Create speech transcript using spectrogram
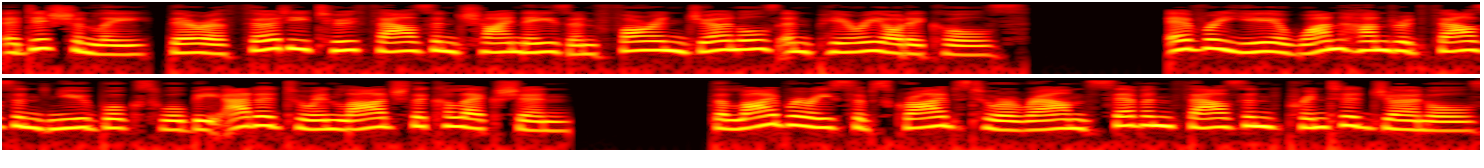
Additionally, there are 32,000 Chinese and foreign journals and periodicals. Every year 100,000 new books will be added to enlarge the collection. The library subscribes to around 7,000 printed journals.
